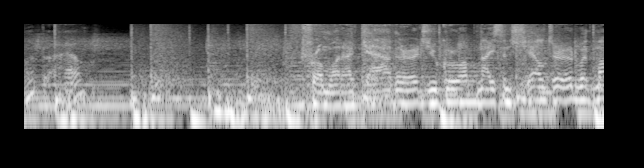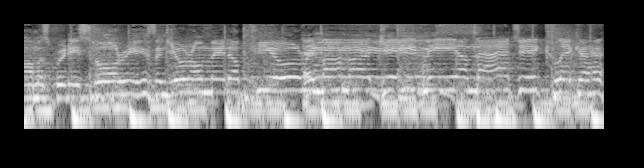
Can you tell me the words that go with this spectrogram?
What the hell? From what I've gathered, you grew up nice and sheltered with mama's pretty stories and your own made up fury. And mama gave me a magic clicker.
